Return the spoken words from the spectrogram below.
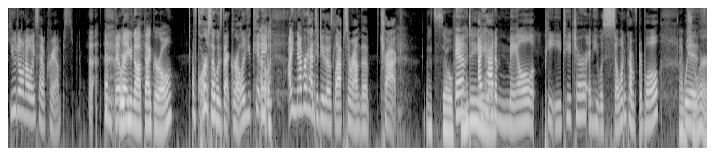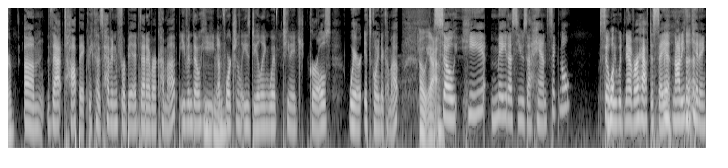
you don't always have cramps. And they're were like, you not that girl? of course I was that girl. Are you kidding? Oh. I never had to do those laps around the track. That's so funny. And. I had a male PE teacher, and he was so uncomfortable I'm with sure. um, that topic because heaven forbid that ever come up, even though he Mm-hmm. unfortunately is dealing with teenage girls where it's going to come up. Oh yeah. So he made us use a hand signal. So What? we would never have to say it, not even kidding.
